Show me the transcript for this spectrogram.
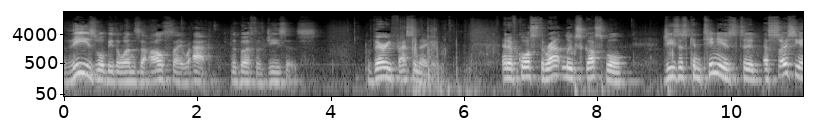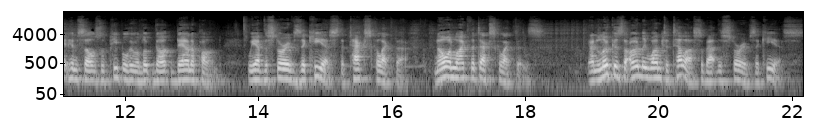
These will be the ones that I'll say were at the birth of Jesus. Very fascinating. And of course, throughout Luke's gospel, Jesus continues to associate himself with people who are looked down upon. We have the story of Zacchaeus, the tax collector. No one liked the tax collectors. And Luke is the only one to tell us about the story of Zacchaeus.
